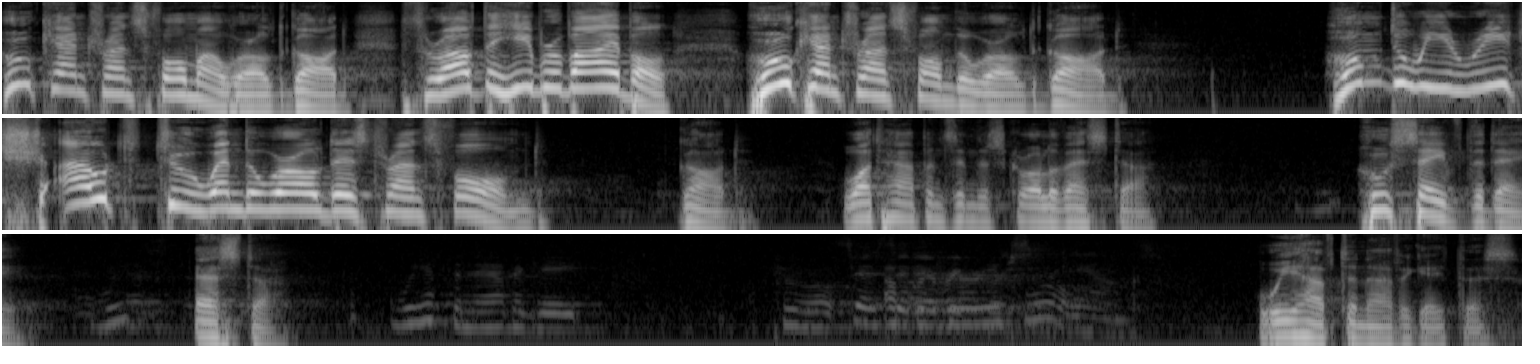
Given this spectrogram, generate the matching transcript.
Who can transform our world? God. Throughout the Hebrew Bible, who can transform the world? God. Whom do we reach out to when the world is transformed? God. What happens in the scroll of Esther? Who saved the day? Esther. We have to navigate through a says that every person counts. We have to navigate this.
